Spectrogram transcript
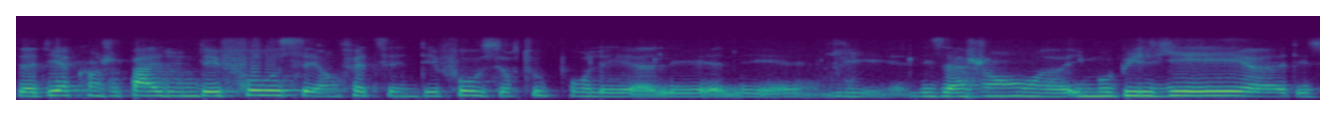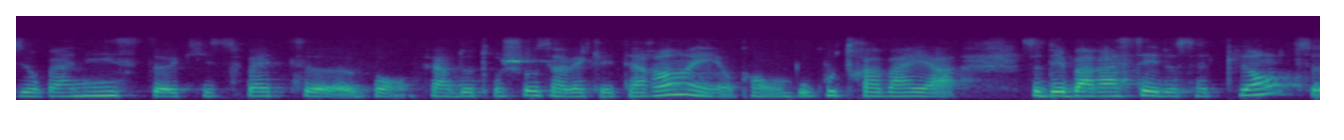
c'est-à-dire, quand je parle d'une défaut, c'est en fait c'est une défaut surtout pour les, les, les, les agents euh, immobiliers, euh, des urbanistes qui souhaitent euh, bon, faire d'autres choses avec les terrains et qui ont beaucoup de travail à se débarrasser de cette plante.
